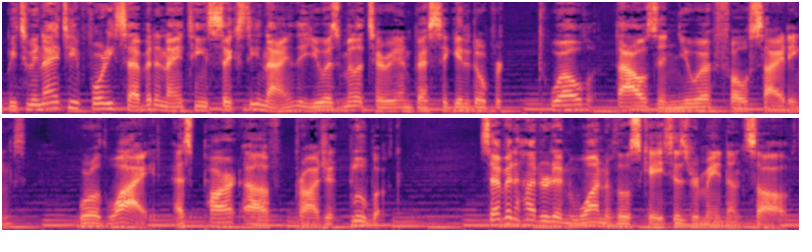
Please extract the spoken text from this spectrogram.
Between 1947 and 1969, the U.S. military investigated over 12,000 UFO sightings worldwide as part of Project Blue Book. 701 of those cases remained unsolved.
